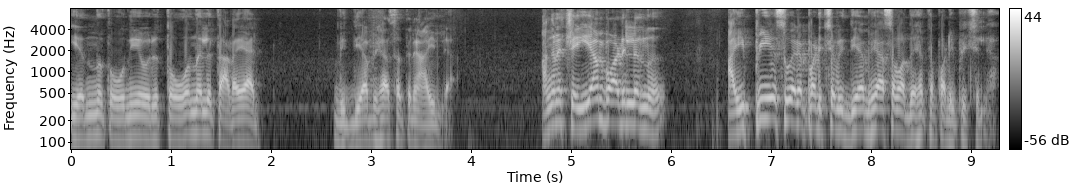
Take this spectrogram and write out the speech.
എന്ന് തോന്നിയ ഒരു തോന്നൽ തടയാൻ വിദ്യാഭ്യാസത്തിനായില്ല. അങ്ങനെ ചെയ്യാൻ പാടില്ലെന്ന് ഐ പി എസ് വരെ പഠിച്ച വിദ്യാഭ്യാസം അദ്ദേഹത്തെ പഠിപ്പിച്ചില്ല.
